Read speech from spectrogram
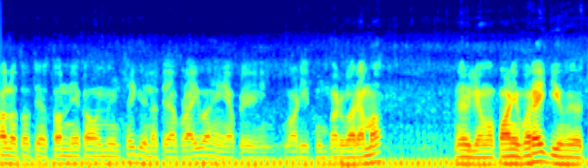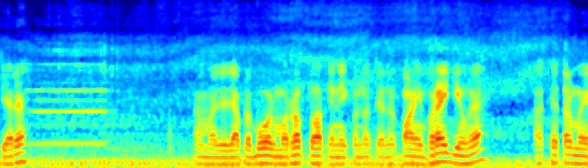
હાલો તો અત્યારે ત્રણ એકાવન મિનિટ થઈ ગઈ ને અત્યારે આપણે આવ્યા અહીં આપણે વાડી કુંભારવારામાં રેલીમાં પાણી ભરાઈ ગયું છે અત્યારે. આમાં જે આપણે બોરમાં રફતો હતી નહીં પણ અત્યારે પાણી ભરાઈ ગયું છે. આ ખેતરમાં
